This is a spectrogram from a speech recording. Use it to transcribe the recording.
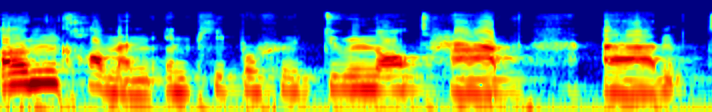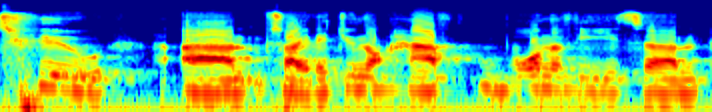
uncommon in people who do not have um, two, um, sorry, they do not have one of these um,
